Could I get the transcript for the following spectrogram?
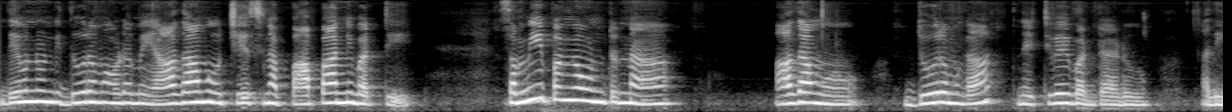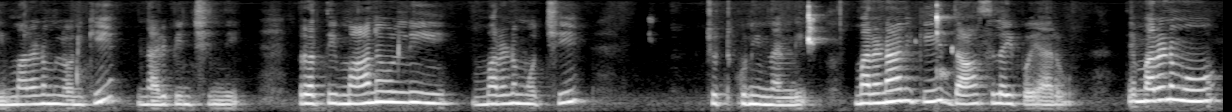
దేవుని నుండి దూరం అవడమే. ఆదాము చేసిన పాపాన్ని బట్టి సమీపంగా ఉంటున్న ఆదాము దూరముగా నెట్టివేయబడ్డాడు. అది మరణంలోనికి నడిపించింది. ప్రతి మానవుల్ని మరణం వచ్చి చుట్టుకునిందండి. మరణానికి దాసులైపోయారు. మరణము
